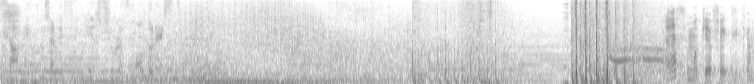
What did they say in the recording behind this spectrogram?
cartouche. ça et vous allez finir sur le front de l'Est Ah, c'est moi qui a fait quelqu'un.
